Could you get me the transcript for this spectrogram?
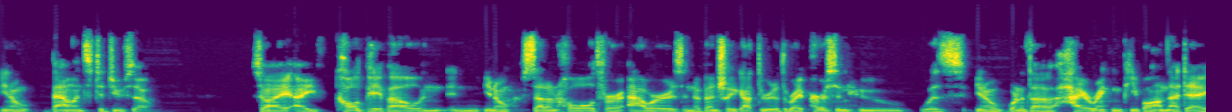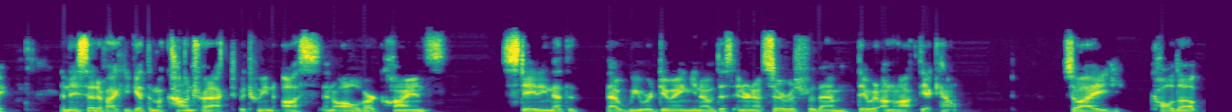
you know, balance to do so. So I, I called PayPal and, and, you know, sat on hold for hours and eventually got through to the right person who was, you know, one of the higher ranking people on that day. And they said if I could get them a contract between us and all of our clients stating that the, that we were doing, you know, this internet service for them, they would unlock the account. So I called up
